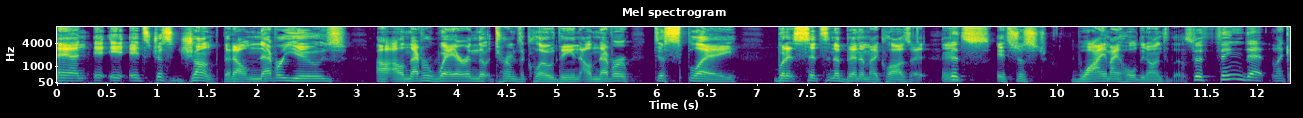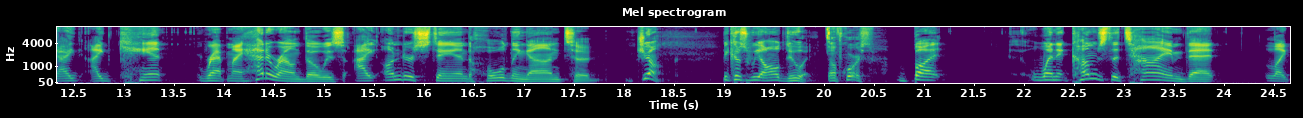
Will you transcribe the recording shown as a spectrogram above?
and it, it, it's just junk that I'll never use. Uh, I'll never wear in the terms of clothing. I'll never display, but it sits in a bin in my closet. It's it's just why am I holding on to this? The thing that like I I can't wrap my head around though is I understand holding on to junk because we all do it. Of course. But when it comes the time that like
